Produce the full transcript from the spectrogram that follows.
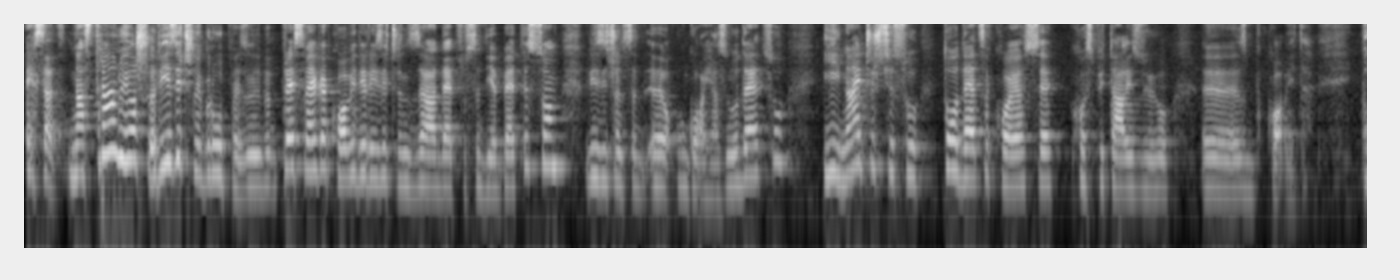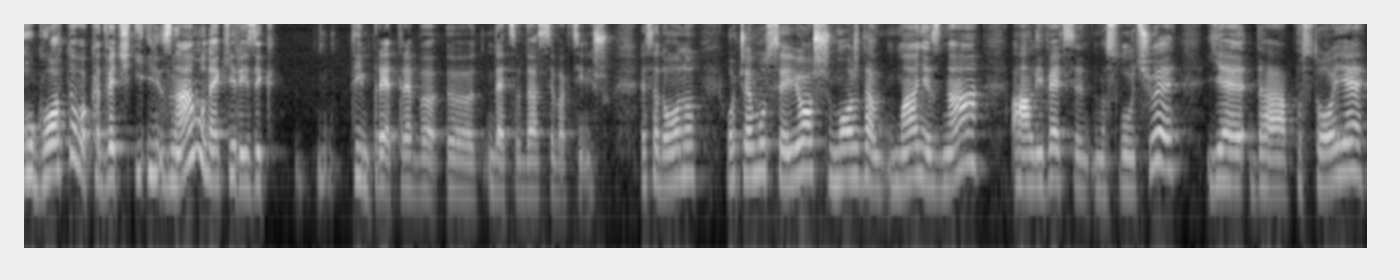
E sad, na stranu još rizične grupe, pre svega COVID je rizičan za decu sa diabetesom, rizičan za e, gojaznu decu i najčešće su to deca koja se hospitalizuju e, zbog COVID-a. Pogotovo kad već i, i znamo neki rizik tim pre treba uh, deca da se vakcinišu. E sad ono o čemu se još možda manje zna, ali već se naslučuje, je da postoje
